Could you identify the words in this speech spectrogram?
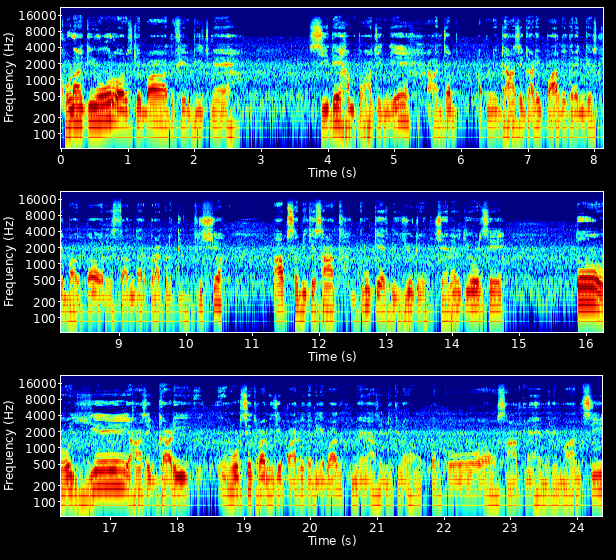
खूणा की ओर। और, और उसके बाद फिर बीच में सीधे हम पहुँचेंगे। जब अपनी जहाँ से गाड़ी पार्क करेंगे उसके बाद पर। और इस शानदार प्राकृतिक दृश्य आप सभी के साथ गुरु के एस बी यूट्यूब चैनल की ओर से तो ये यहाँ से गाड़ी रोड से थोड़ा नीचे पार्क करने के बाद मैं यहाँ से निकला हूँ ऊपर को और साथ में है मेरे मानसी।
